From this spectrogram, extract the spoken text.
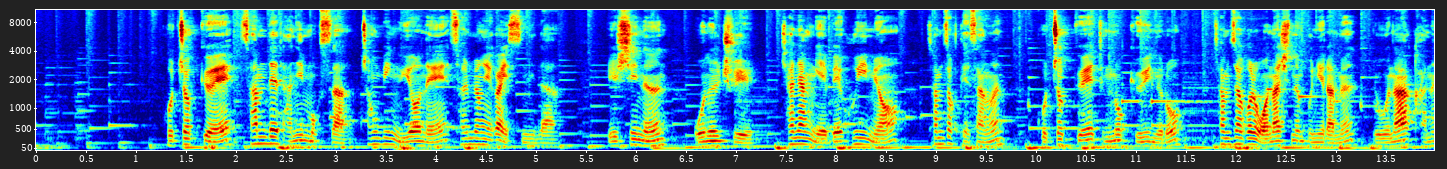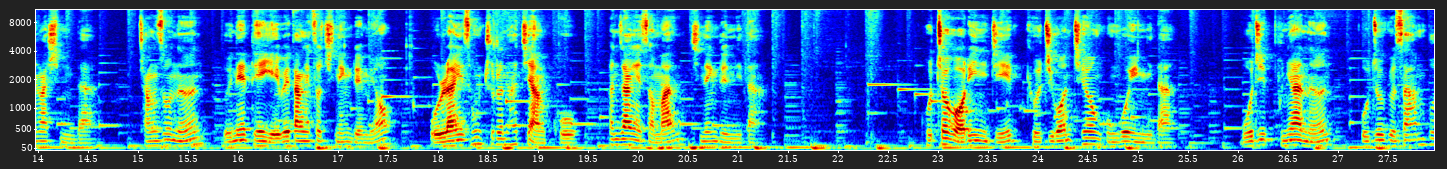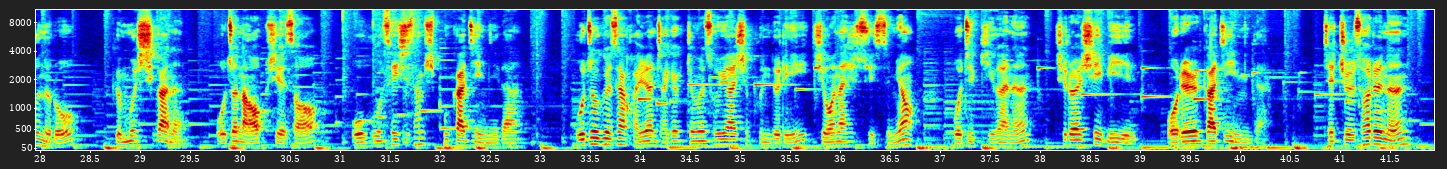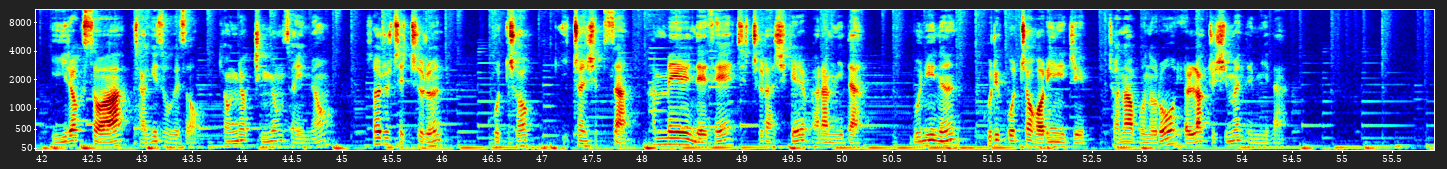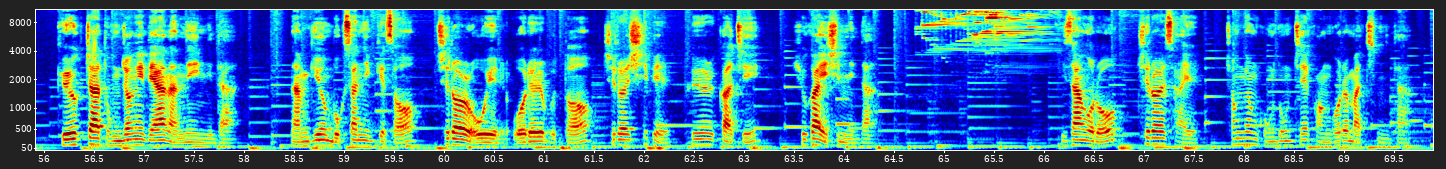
고척교회 3대 담임 목사 청빙위원회 설명회가 있습니다. 일시는 오늘 주일 찬양 예배 후이며 참석 대상은 고척교회 등록 교인으로 참석을 원하시는 분이라면 누구나 가능하십니다. 장소는 은혜 대예배당에서 진행되며 온라인 송출은 하지 않고 현장에서만 진행됩니다. 고척 어린이집 교직원 채용 공고입니다. 모집 분야는 보조교사 한 분으로 근무 시간은 오전 9시에서 오후 3시 30분까지입니다. 보조교사 관련 자격증을 소유하신 분들이 지원하실 수 있으며 모집 기간은 7월 12일 월요일까지입니다. 제출 서류는 이력서와 자기소개서, 경력 증명서이며 서류 제출은 고척 2013 한매일 넷에 제출하시길 바랍니다. 문의는 구리고척 어린이집 전화번호로 연락 주시면 됩니다. 교육자 동정에 대한 안내입니다. 남기훈 목사님께서 7월 5일 월요일부터 7월 10일 토요일까지 휴가이십니다. 이상으로 7월 4일 청년 공동체 광고를 마칩니다.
